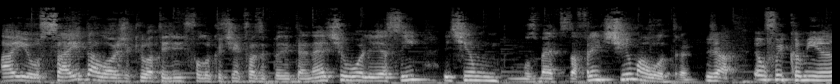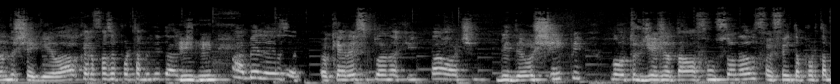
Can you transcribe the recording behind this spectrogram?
Aí eu saí da loja que o atendente falou que eu tinha que fazer pela internet, eu olhei assim e tinha um- uns metros à frente, tinha uma outra. Já. Eu fui caminhando, cheguei lá, eu quero fazer portabilidade. Ah, beleza. Eu quero esse plano aqui. Tá ótimo. Me deu o chip. No outro dia já tava funcionando, foi feita a portabilidade.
